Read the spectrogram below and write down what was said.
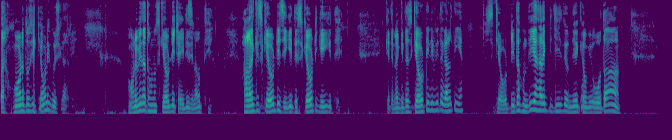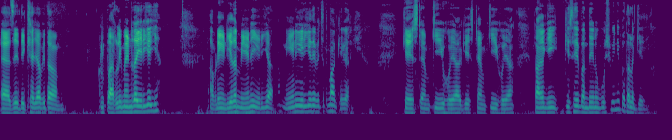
ਪਰ ਹੁਣ ਤੁਸੀਂ ਕਿਉਂ ਨਹੀਂ ਕੁਝ ਕਰ ਰਹੇ? ਹੁਣ ਵੀ ਤਾਂ ਤੁਹਾਨੂੰ ਸਿਕਿਉਰਿਟੀ ਚਾਹੀਦੀ ਸੀ ਨਾ ਉੱਥੇ। ਹਾਲਾਂਕਿ ਸਿਕਿਉਰਿਟੀ ਸੀਗੀ ਤੇ ਸਿਕਿਉਰਿਟੀ ਗਈ ਕਿੱਥੇ? ਕਿਤੇ ਨਾ ਕਿਤੇ ਸਿਕਿਉਰਿਟੀ ਦੀ ਵੀ ਤਾਂ ਗਲਤੀ ਹੈ। ਸਿਕਿਉਰਿਟੀ ਤਾਂ ਹੁੰਦੀ ਹੈ ਹਰ ਇੱਕ ਚੀਜ਼ ਤੇ ਹੁੰਦੀ ਹੈ ਕਿਉਂਕਿ ਉਹ ਤਾਂ ਐਜ਼ ਏ ਦੇਖਿਆ ਜਾਵੇ ਤਾਂ ਪਾਰਲੀਮੈਂਟ ਦਾ ਏਰੀਆ ਹੀ ਆ ਆਪਣੇ ਇੰਡੀਆ ਦਾ ਮੇਨ ਏਰੀਆ ਮੇਨ ਏਰੀਆ ਦੇ ਵਿੱਚ ਧਮਾਕੇ ਕਰ ਗਏ। ਕਿ ਇਸ ਟਾਈਮ ਕੀ ਹੋਇਆ, ਕਿ ਇਸ ਟਾਈਮ ਕੀ ਹੋਇਆ, ਤਾਂ ਕਿ ਕਿਸੇ ਬੰਦੇ ਨੂੰ ਕੁਝ ਵੀ ਨਹੀਂ ਪਤਾ ਲੱਗੇਗਾ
